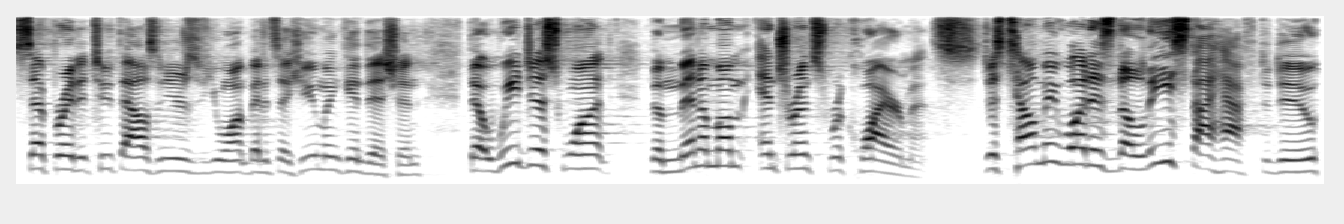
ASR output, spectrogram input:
separate it 2,000 years if you want, but it's a human condition that we just want the minimum entrance requirements. Just tell me what is the least I have to do.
